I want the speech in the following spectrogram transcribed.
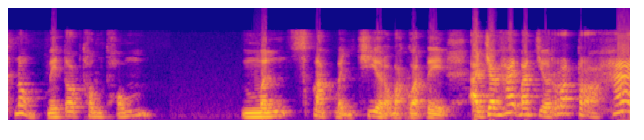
ក្នុងមេតបធំធំមិនស្ដាប់បញ្ជារបស់គាត់ទេអញ្ចឹងហើយបានជារដ្ឋប្រហារ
